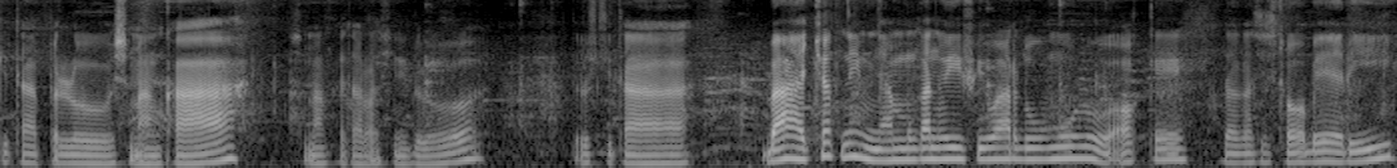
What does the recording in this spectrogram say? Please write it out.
Kita perlu semangka. Semangka taruh sini dulu. Terus kita bacot nih menyambungkan wifi wardu mulu. Oke kita kasih strawberry.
